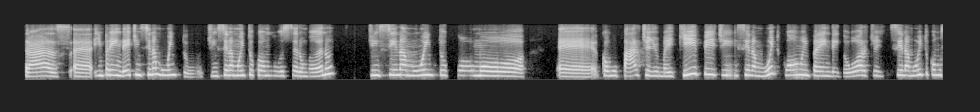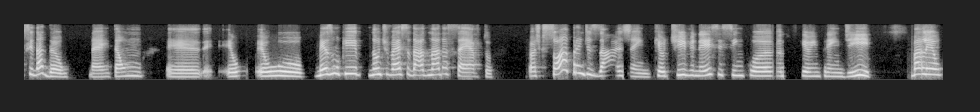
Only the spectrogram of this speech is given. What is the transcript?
traz. É, empreender te ensina muito, te ensina muito como ser humano, te ensina muito como. É, como parte de uma equipe, te ensina muito como empreendedor, te ensina muito como cidadão, né? Então, é, eu, eu, mesmo que não tivesse dado nada certo, eu acho que só a aprendizagem que eu tive nesses cinco anos que eu empreendi, valeu,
